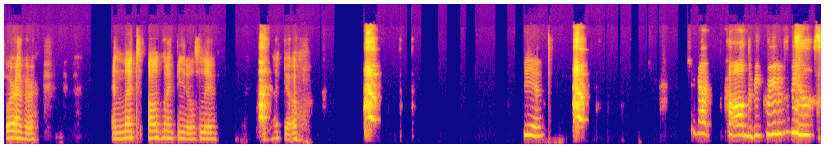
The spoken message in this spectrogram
forever. And let all my beetles live. Let go. The end. She got called to be queen of the Beatles.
